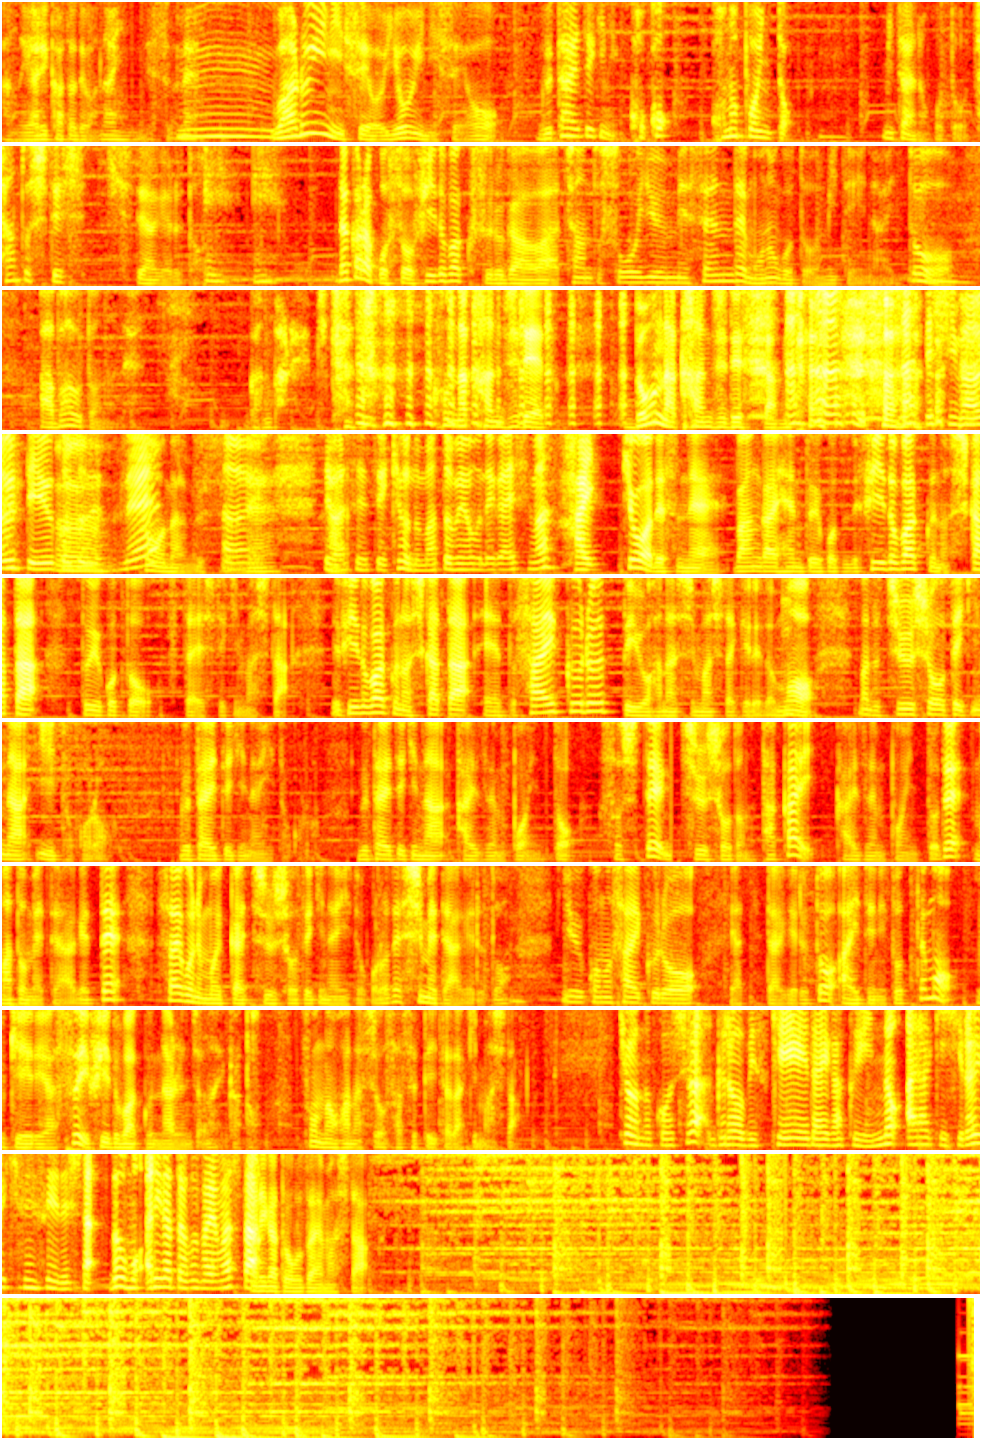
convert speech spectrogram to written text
あのやり方ではないんですよね。悪いにせよ良いにせよ具体的にこここのポイントみたいなことをちゃんとしてしてあげると。だからこそフィードバックする側はちゃんとそういう目線で物事を見ていないと、アバウトなね頑張れみたいな。こんな感じで。どんな感じですかみたいな。なってしまうっていうことですね、うん、そうなんですよね、はい。では先生、はい、今日のまとめをお願いします。はい。今日はですね番外編ということでフィードバックの仕方ということをお伝えしてきました。でフィードバックの仕方、えーと、サイクルっていうお話しましたけれども、まず抽象的ないいところ具体的ないいところ具体的な改善ポイントそして抽象度の高い改善ポイントでまとめてあげて最後にもう一回抽象的ないいところで締めてあげるというこのサイクルをやってあげると相手にとっても受け入れやすいフィードバックになるんじゃないかと。そんなお話をさせていただきました。今日の講師はグロービス経営大学院の荒木博之先生でした。どうもありがとうございました。ありがとうございました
